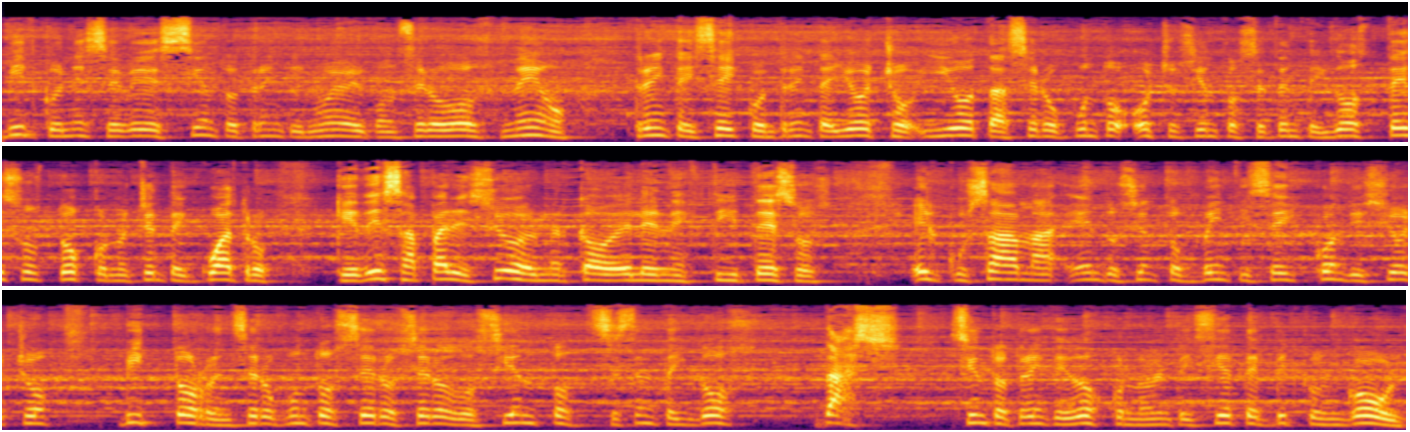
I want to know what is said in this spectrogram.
Bitcoin SB 139,02, Neo 36,38, IOTA 0.872, Tesos 2,84, que desapareció del mercado del NFT Tesos. El Kusama en 226,18, BitTorrent 0.00262, Dash 132,97, Bitcoin Gold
